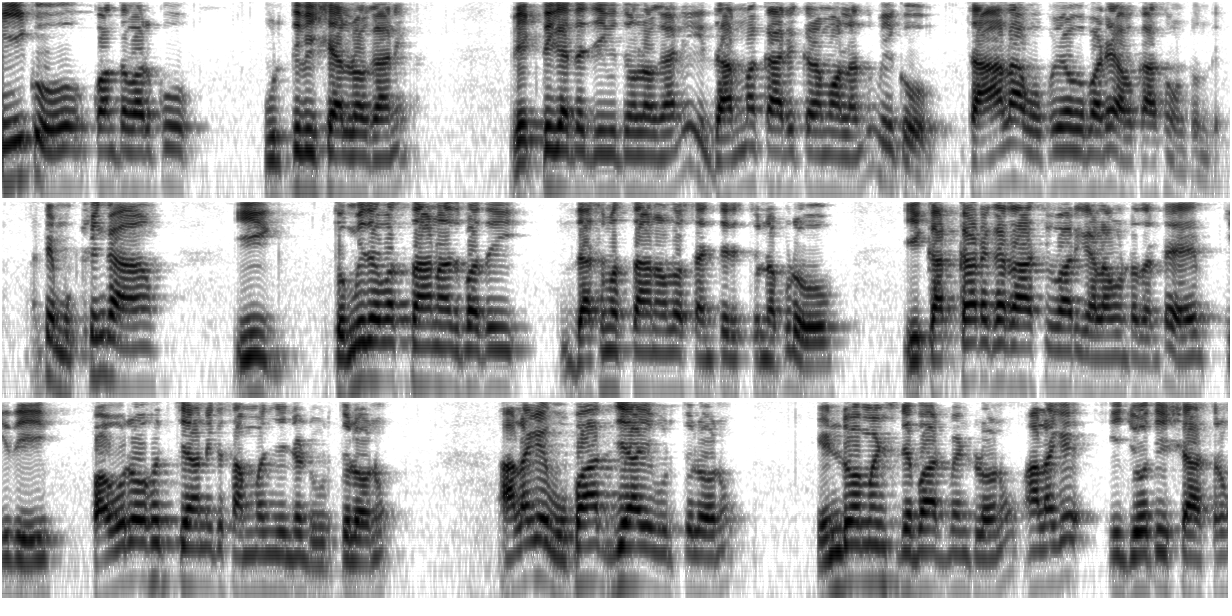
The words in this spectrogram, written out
మీకు కొంతవరకు వృత్తి విషయాల్లో కానీ వ్యక్తిగత జీవితంలో కానీ ధర్మ కార్యక్రమాలందు మీకు చాలా ఉపయోగపడే అవకాశం ఉంటుంది. అంటే ముఖ్యంగా ఈ తొమ్మిదవ స్థానాధిపతి దశమ స్థానంలో సంచరిస్తున్నప్పుడు ఈ కర్కాటక రాశి వారికి ఎలా ఉంటుందంటే ఇది పౌరోహిత్యానికి సంబంధించిన వృత్తిలోను అలాగే ఉపాధ్యాయ వృత్తిలోను ఎండోమెంట్స్ డిపార్ట్మెంట్లోను అలాగే ఈ జ్యోతిష్ శాస్త్రం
